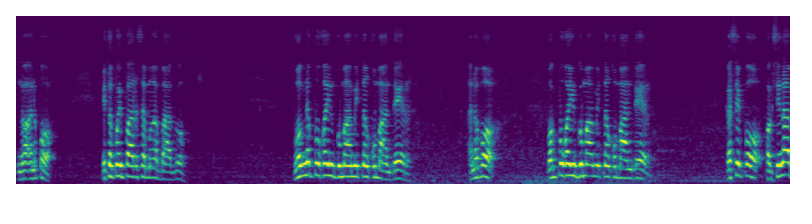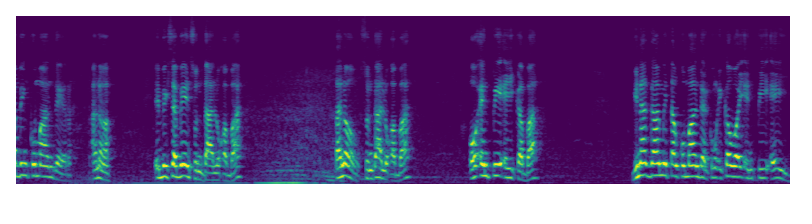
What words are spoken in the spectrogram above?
No, ano po? Ito po'y para sa mga bago. Huwag na po kayong gumamit ng commander. Ano po? Huwag po kayong gumamit ng commander. Kasi po, pag sinabing commander, ano, ibig sabihin, sundalo ka ba? Tanong, sundalo ka ba? O NPA ka ba? Ginagamit ang commander kung ikaw ay NPA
